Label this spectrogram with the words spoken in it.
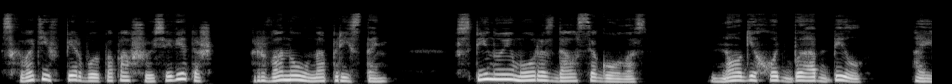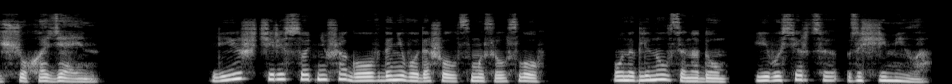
схватив первую попавшуюся ветошь, рванул на пристань. В спину ему раздался голос. «Ноги хоть бы оббил, а еще хозяин». Лишь через сотню шагов до него дошел смысл слов. Он оглянулся на дом, и его сердце защемило.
